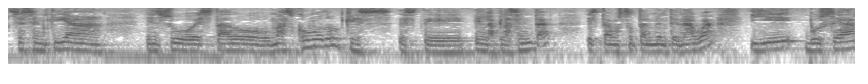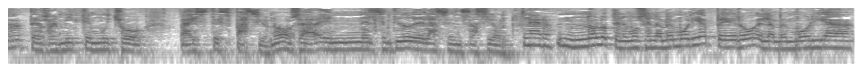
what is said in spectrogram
se sentía en su estado más cómodo, que es este en la placenta, estamos totalmente en agua y bucear te remite mucho a este espacio, ¿no? O sea, en el sentido de la sensación. Claro. No lo tenemos en la memoria, pero en la memoria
